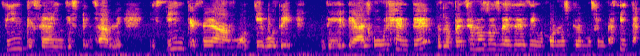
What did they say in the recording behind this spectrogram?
sin que sea indispensable y sin que sea motivo de, de, algo urgente, pues lo pensemos dos veces y mejor nos quedemos en casita.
